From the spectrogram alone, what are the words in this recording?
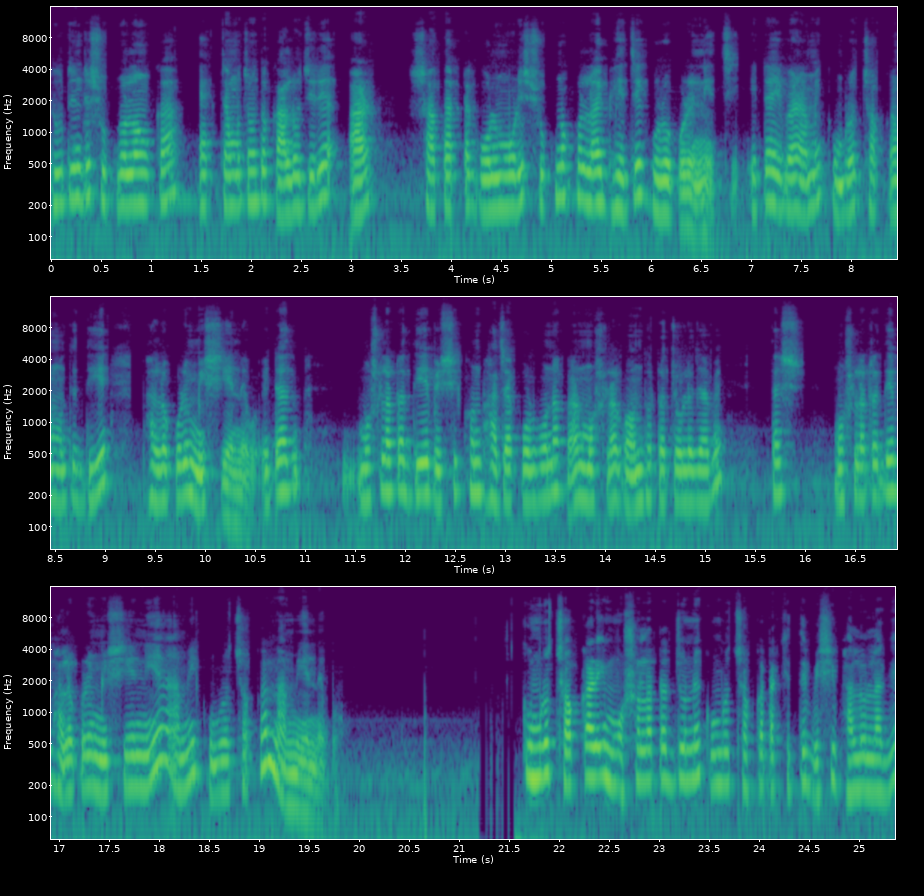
দু তিনটে শুকনো লঙ্কা, এক চামচ মতো কালো জিরে আর সাত আটটা গোলমরিচ শুকনো খোলায় ভেজে গুঁড়ো করে নিয়েছি। এটা এবার আমি কুমড়োর ছক্কার মধ্যে দিয়ে ভালো করে মিশিয়ে নেব। এটা মশলাটা দিয়ে বেশিক্ষণ ভাজা করব না, কারণ মশলার গন্ধটা চলে যাবে। তাই মশলাটা দিয়ে ভালো করে মিশিয়ে নিয়ে আমি কুমড়োর ছক্কা নামিয়ে নেব। কুমড়োর ছক্কার এই মশলাটার জন্য কুমড়োর ছক্কাটা খেতে বেশি ভালো লাগে।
